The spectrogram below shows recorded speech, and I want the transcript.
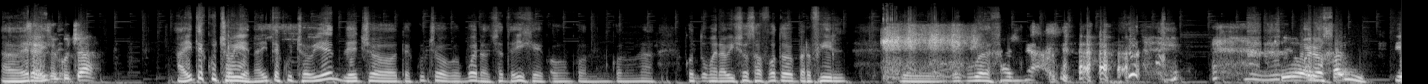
A ver, ¿Se, ahí, se escucha? Ahí te escucho bien, ahí te escucho bien. De hecho, te escucho, bueno, ya te dije, con, con- con una, con tu maravillosa foto de perfil de, de Google Hangout. Sí, Bueno, Javi, eh,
